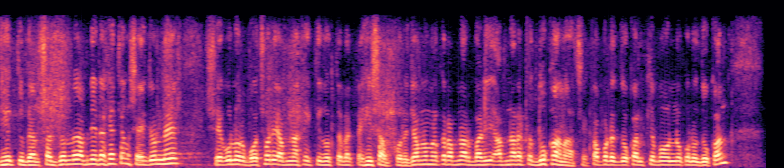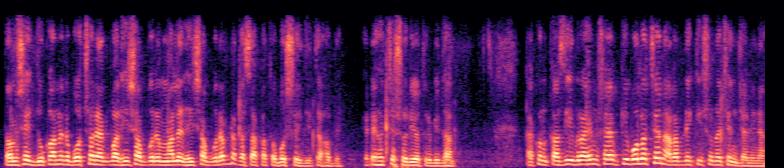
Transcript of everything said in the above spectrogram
যেহেতু ব্যবসার জন্য আপনি রেখেছেন, সেই জন্য সেগুলোর বছরে আপনাকে কি করতে হবে? একটা হিসাব করে। যেমন মনে করেন আপনার বাড়ি, আপনার একটা দোকান আছে, কাপড়ের দোকান কিংবা অন্য কোনো দোকান তাহলে সেই দোকানের বছর একবার হিসাব করে, মালের হিসাব করে আপনাকে জাকাত অবশ্যই দিতে হবে। এটাই হচ্ছে শরীয়তের বিধান। এখন কাজী ইব্রাহিম সাহেব কি বলেছেন? আর আপনি কি শুনেছেন জানি না।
